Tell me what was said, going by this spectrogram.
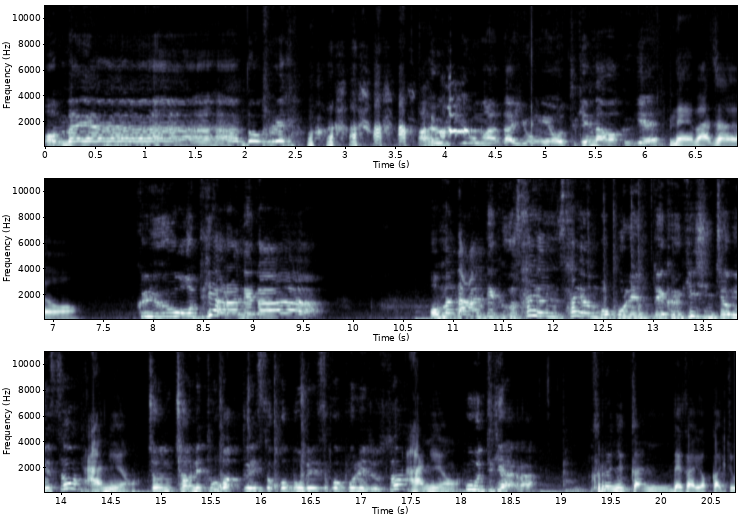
엄마야 너 그래 아유 용하다 용해 어떻게 나와 그게 네, 맞아요. 그래 그거 어떻게 알아 내가 엄마 나한테 그거 사연 사연 뭐 보내줄 때 그렇게 신청했어? 아니요. 전 전에 도박도 했었고 뭐도 했었고 보내줬어? 아니요. 그거 어떻게 알아? 그러니까 내가 여기까지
